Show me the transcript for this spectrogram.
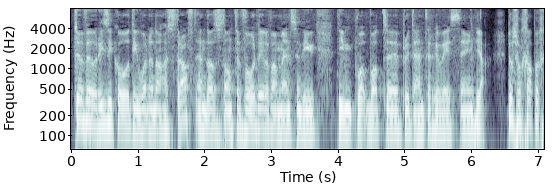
te veel risico, die worden dan gestraft. En dat is dan te voordelen van mensen die, die wat, wat prudenter geweest zijn. Ja, dat is wel grappig.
